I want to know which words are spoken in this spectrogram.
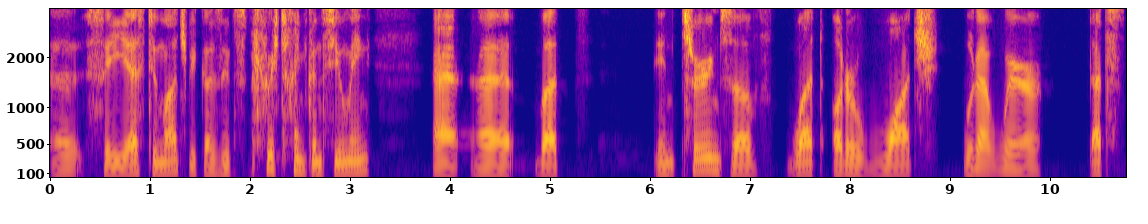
uh, say yes too much because it's very time consuming. Uh, uh, but in terms of what other watch would I wear, that's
